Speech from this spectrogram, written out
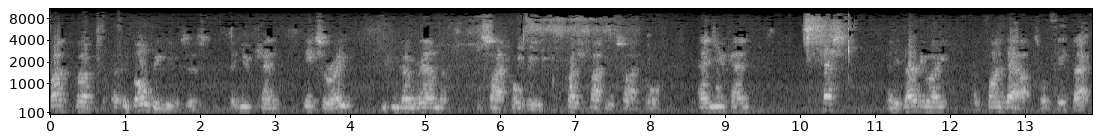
by, by involving users, that you can iterate, you can go around the, the cycle, the prototyping cycle, and you can test and evaluate and find out from feedback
